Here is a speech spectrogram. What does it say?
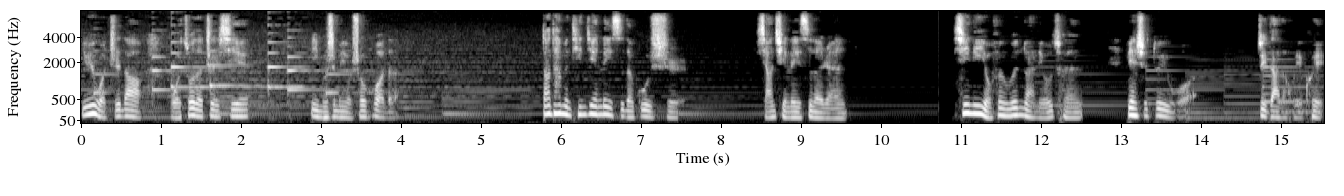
因为我知道我做的这些，并不是没有收获的。当他们听见类似的故事，想起类似的人，心里有份温暖留存，便是对我最大的回馈。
